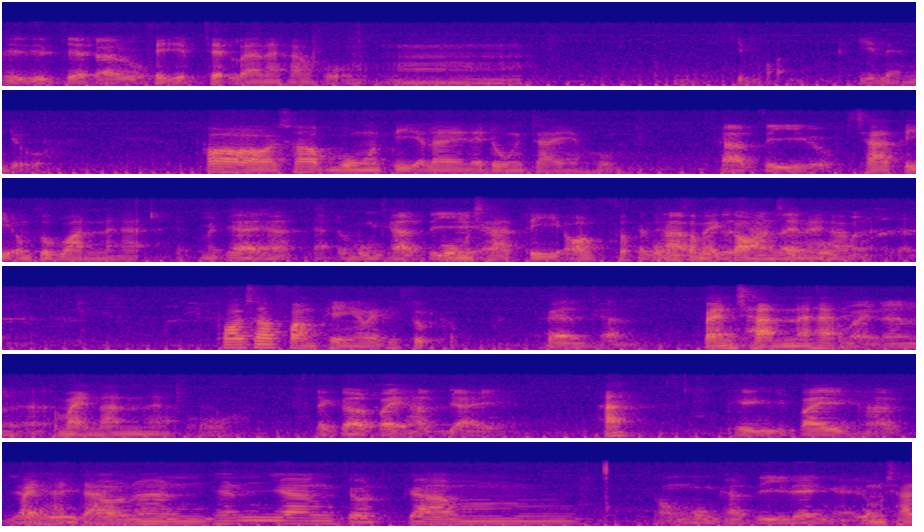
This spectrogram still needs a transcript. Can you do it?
สี่สิบเจ็ดแล้วลูกสี่สิบเจ็ดแล้วนะครับผมอืมคีย์บอร์ดที่เล่นอยู่ พ่อชอบวงดนตรีอะไรในดวงใจครับผม ชาตรีลูกชาตรีอมสุวรรณนะฮะ ไม่ใช่ฮะวงชาตรีวงชาตรีอ๋อวงสมัยก่อนใช่ไหมครับ พ่อชอบฟังเพลงอะไรที่สุดครับแฟนฉันแฟนฉันนะฮะสมัยนั้นนะฮะสมัยนั้นนะฮะโอ้ แล้วก็ไปหัดใหญ่ฮะเพลงที่ไปหัดใหญ่ไปหาดใหญ่ เท่านั้นฉันยังจดจำของวงชาตรีเล่นไงวงชา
